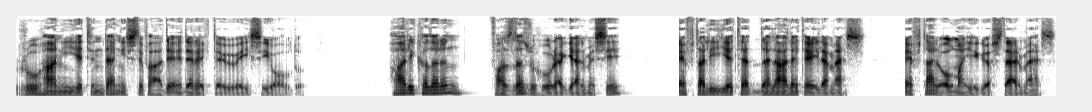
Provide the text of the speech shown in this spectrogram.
ruhaniyetinden istifade ederek de üveysi oldu. Harikaların fazla zuhura gelmesi eftaliyete delalet eylemez. Eftal olmayı göstermez.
